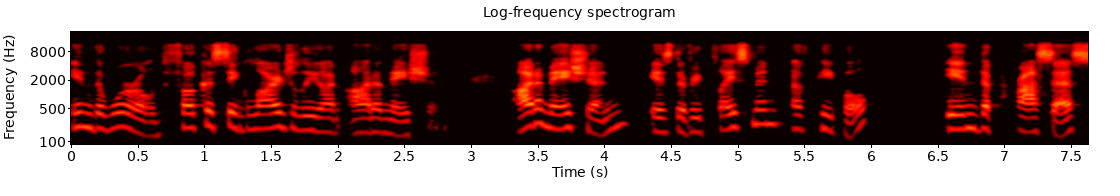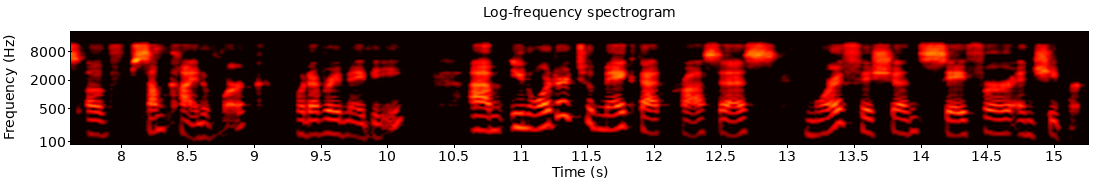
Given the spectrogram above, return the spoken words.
in the world focusing largely on automation. Automation is the replacement of people in the process of some kind of work, whatever it may be, um, in order to make that process more efficient, safer, and cheaper.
